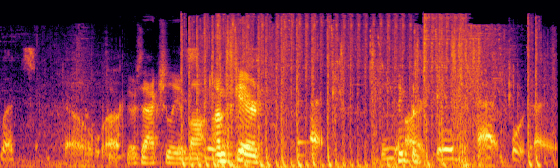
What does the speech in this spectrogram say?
Let's go. Fuck, there's actually a bot. I'm scared. We think are the- good at Fortnite.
